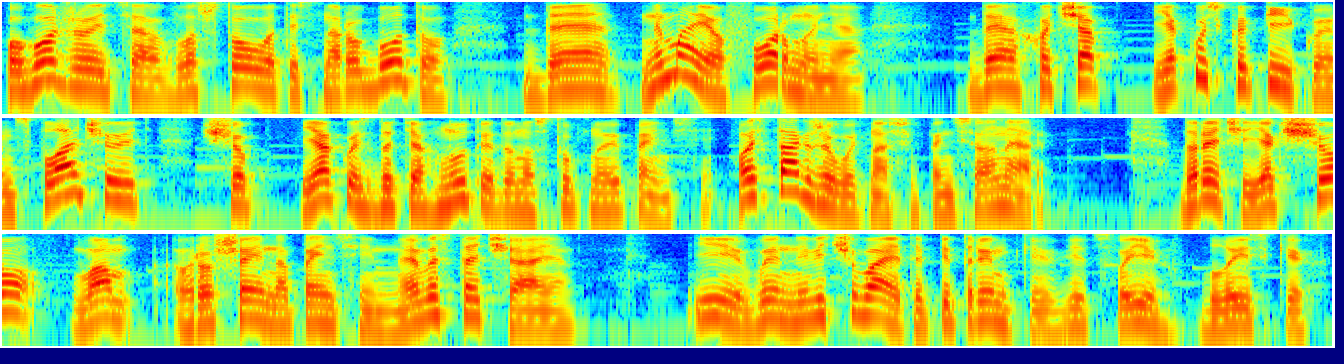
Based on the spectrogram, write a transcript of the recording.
погоджуються влаштовуватись на роботу, де немає оформлення, де хоча б якусь копійку їм сплачують, щоб якось дотягнути до наступної пенсії. Ось так живуть наші пенсіонери. До речі, якщо вам грошей на пенсії не вистачає, і ви не відчуваєте підтримки від своїх близьких,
